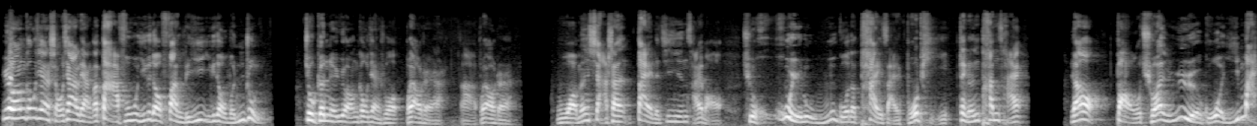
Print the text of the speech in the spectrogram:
越王勾践手下两个大夫，一个叫范蠡，一个叫文仲，就跟这越王勾践说：“不要这样啊，不要这样，我们下山带着金银财宝。”去贿赂吴国的太宰伯嚭，这个人贪财，然后保全越国一脉，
